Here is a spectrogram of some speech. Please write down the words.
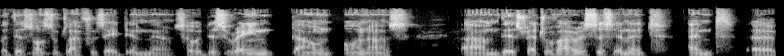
but there's also glyphosate in there. So it is rained down on us. Um, there's retroviruses in it and uh,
